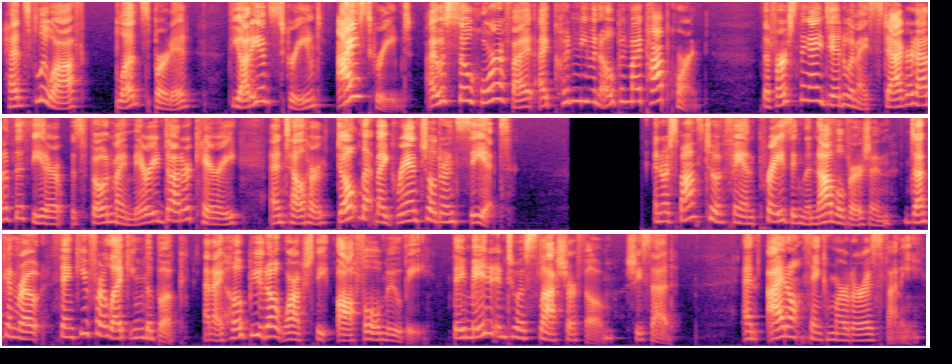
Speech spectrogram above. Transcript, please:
Heads flew off, blood spurted, the audience screamed, I screamed. I was so horrified I couldn't even open my popcorn. The first thing I did when I staggered out of the theater was phone my married daughter Kerry and tell her, Don't let my grandchildren see it. In response to a fan praising the novel version, Duncan wrote, Thank you for liking the book, and I hope you don't watch the awful movie. They made it into a slasher film, she said. And I don't think murder is funny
